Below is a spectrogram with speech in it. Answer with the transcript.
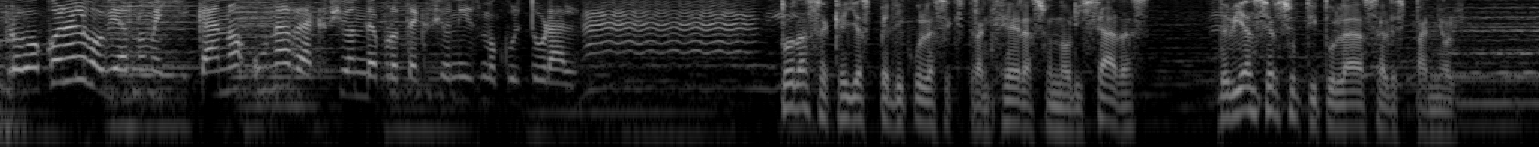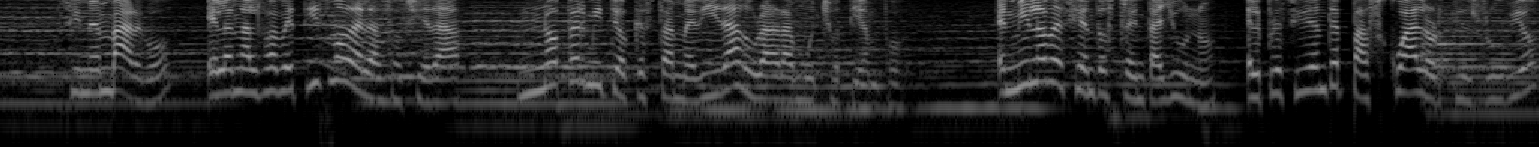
provocó en el gobierno mexicano una reacción de proteccionismo cultural. Todas aquellas películas extranjeras sonorizadas debían ser subtituladas al español. Sin embargo, el analfabetismo de la sociedad no permitió que esta medida durara mucho tiempo. En 1931, el presidente Pascual Ortiz Rubio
